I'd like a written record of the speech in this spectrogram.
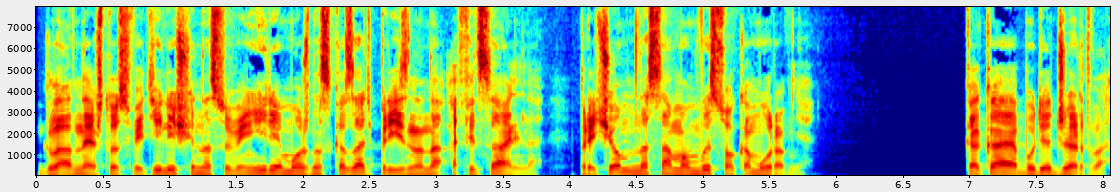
Главное, что святилище на сувенире, можно сказать, признано официально, причем на самом высоком уровне. Какая будет жертва?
